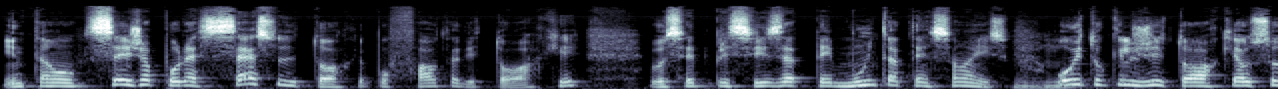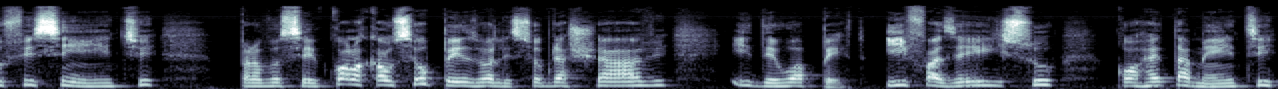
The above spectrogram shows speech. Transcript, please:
Então, seja por excesso de torque ou por falta de torque, você precisa ter muita atenção a isso. Uhum. 8 kg de torque é o suficiente para você colocar o seu peso ali sobre a chave e dar o aperto. E fazer isso corretamente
